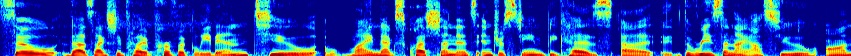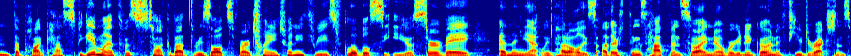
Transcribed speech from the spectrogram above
So that's actually probably a perfect lead in to my next question. It's interesting because uh, the reason I asked you on the podcast to begin with was to talk about the results of our 2023 Global CEO Survey. And then, yet, we've had all these other things happen. So I know we're going to go in a few directions.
